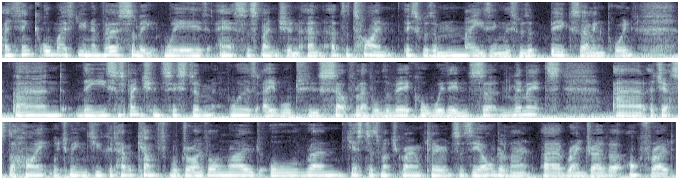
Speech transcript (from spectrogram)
I think almost universally with air suspension. And at the time this was amazing. This was a big selling point. And the suspension system was able to self-level the vehicle within certain limits uh, adjust the height, which means you could have a comfortable drive on road or um, just as much ground clearance as the older uh, Range Rover off road.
